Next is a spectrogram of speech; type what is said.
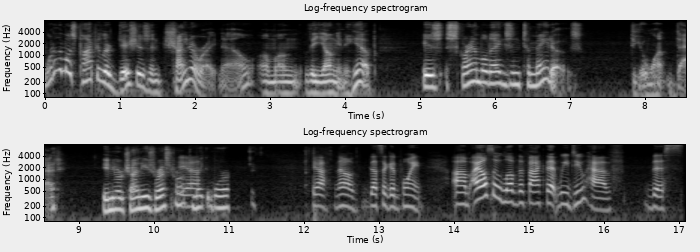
one of the most popular dishes in China right now among the young and hip is scrambled eggs and tomatoes. Do you want that in your Chinese restaurant Yeah. to make it more? Yeah, no, that's a good point. Um, I also love the fact that we do have this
